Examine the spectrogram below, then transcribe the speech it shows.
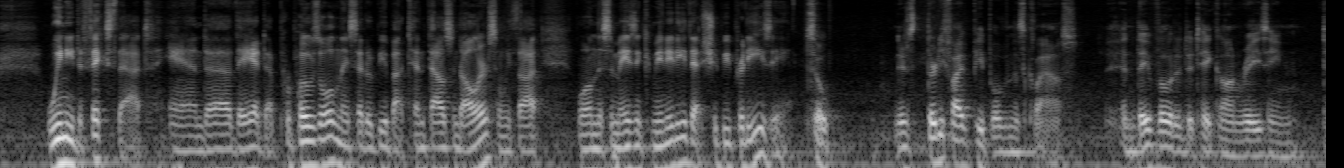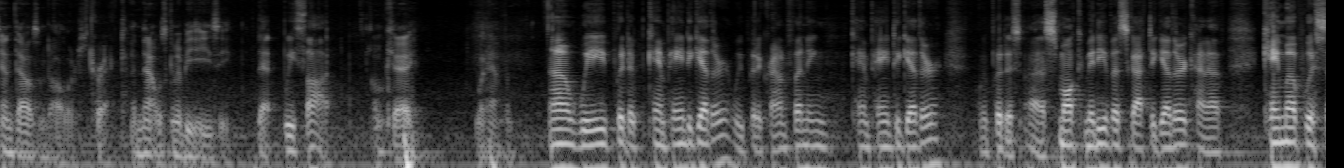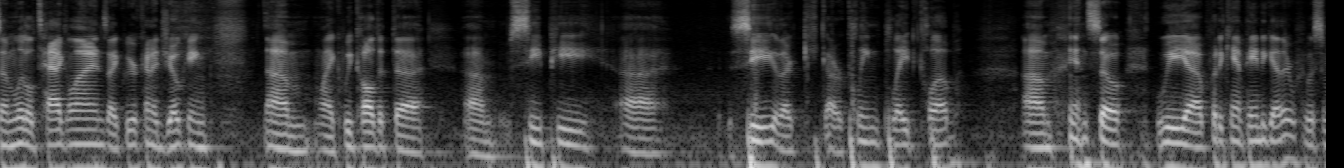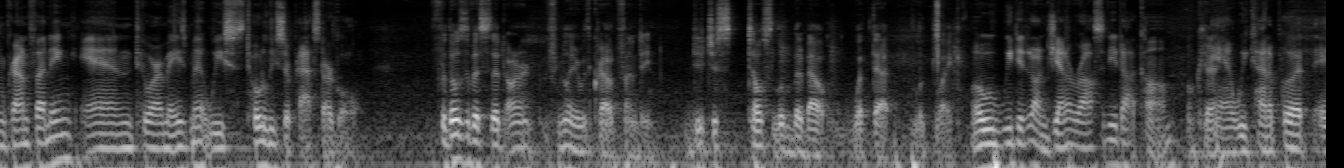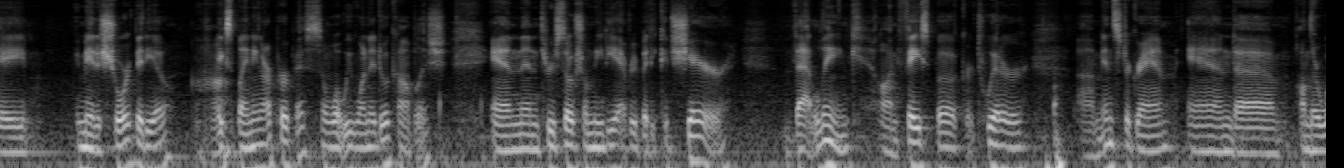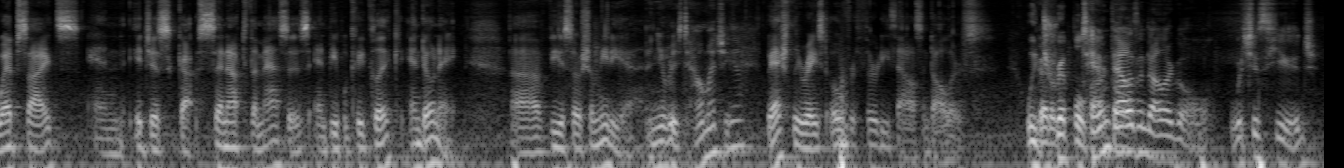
we need to fix that and uh, they had a proposal and they said it would be about $10000 and we thought well in this amazing community that should be pretty easy So there's 35 people in this class, and they voted to take on raising $10,000. Correct. And that was going to be easy. that we thought Okay. What happened? Uh, we put a campaign together. We put a crowdfunding campaign together. We put a, a small committee of us got together, kind of came up with some little taglines. Like we were kind of joking, um, like we called it the um, CP uh, C, or, or Clean Plate Club. Um, and so we uh, put a campaign together with some crowdfunding, and to our amazement, we totally surpassed our goal. For those of us that aren't familiar with crowdfunding, just tell us a little bit about what that looked like. Well, we did it on generosity.com. Okay. And we kind of put a, we made a short video Uh-huh. explaining our purpose and what we wanted to accomplish. And then through social media, everybody could share that link on Facebook or Twitter, um, Instagram, and um on their websites. And it just got sent out to the masses, and people could click and donate uh, via social media. And you raised how much again? We actually raised over $30,000. We tripled our $10,000 goal, which is huge.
